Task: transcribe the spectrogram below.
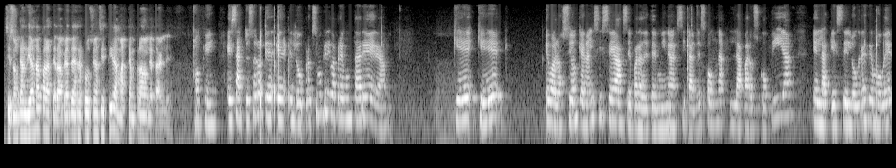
si son candidatas para terapias de reproducción asistida más temprano que tarde. Ok, exacto. Eso eh, eh, lo próximo que le iba a preguntar era qué, qué evaluación, qué análisis se hace para determinar si tal vez con una laparoscopía en la que se logre remover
